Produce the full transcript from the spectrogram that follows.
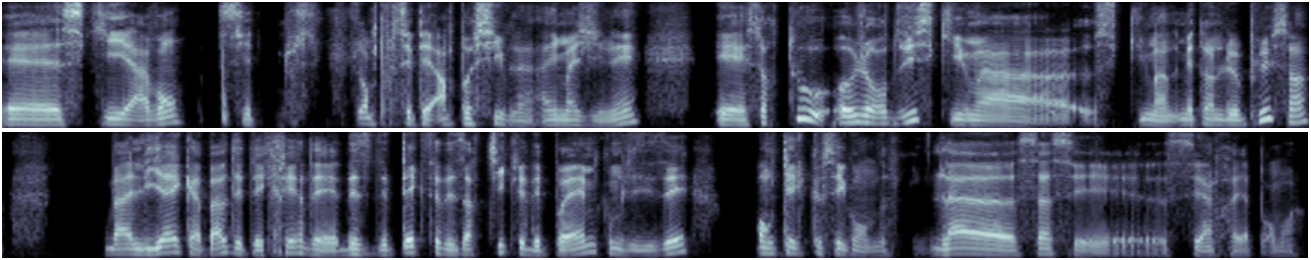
Ce qui avant, c'était impossible à imaginer. Et surtout aujourd'hui, ce qui m'a, ce qui m'étonne le plus, hein, bah, l'IA est capable d'écrire des, des, des, textes, des articles, des poèmes, comme je disais, en quelques secondes. Là, ça, c'est, c'est incroyable pour moi.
